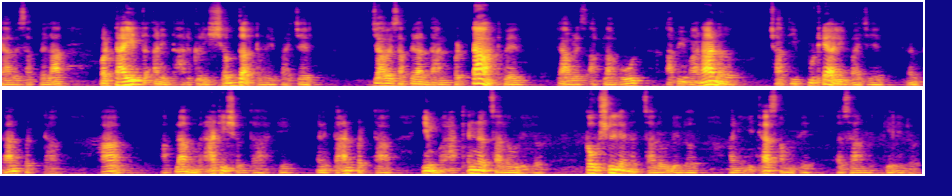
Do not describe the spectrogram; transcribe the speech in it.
त्यावेळेस आपल्याला पटाईत आणि धारकरी शब्द आठवले पाहिजे. ज्यावेळेस आपल्याला दानपट्टा आठवेल त्यावेळेस आपला हूर अभिमानानं छाती पुढे आली पाहिजे. कारण दानपट्टा हा आपला मराठी शब्द आहे आणि दानपट्टा हे मराठ्यांनं चालवलेलं कौशल्यानं चालवलेलं आणि इतिहासामध्ये अजरामर केलेलं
